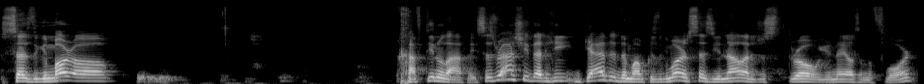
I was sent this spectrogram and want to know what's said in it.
Says the Gemara. Chaftinu lape. Says Rashi that he gathered them up because the Gemara says you're not allowed to just throw your nails on the floor.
